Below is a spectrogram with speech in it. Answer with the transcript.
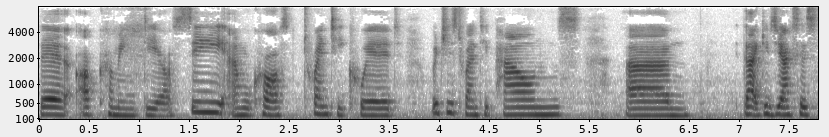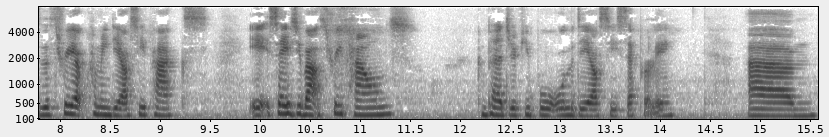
their upcoming DLC and will cost 20 quid, which is 20 pounds. Um, that gives you access to the three upcoming DLC packs. It saves you about three pounds compared to if you bought all the DLC separately. Um,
